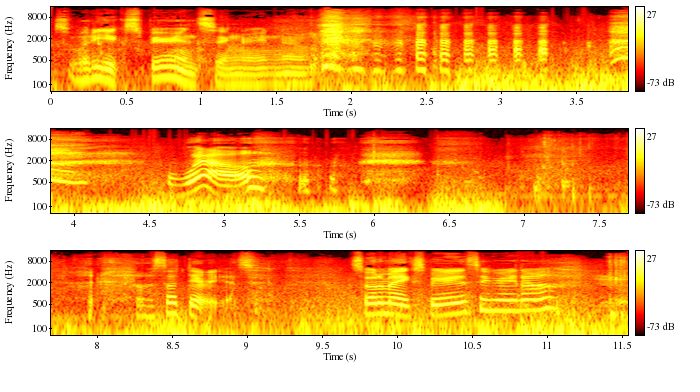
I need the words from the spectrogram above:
So what are you experiencing right now? Well, oh, so there he is. So what am I experiencing right now? Yeah.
